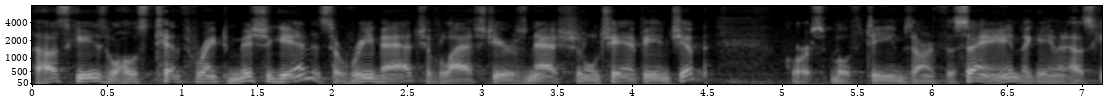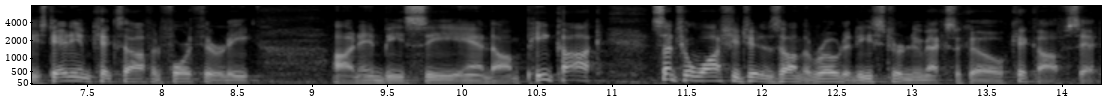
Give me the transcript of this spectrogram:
The Huskies will host 10th ranked Michigan. It's a rematch of last year's national championship. Of course, both teams aren't the same. The game at Husky Stadium kicks off at 4:30 on NBC and on Peacock. Central Washington is on the road at Eastern New Mexico. Kickoff set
